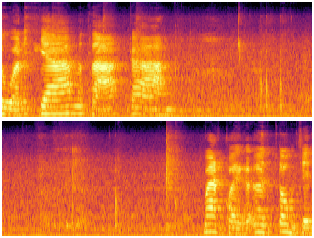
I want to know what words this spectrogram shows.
ตัวนะจ๊ะภาษากลางบ้านข่อยก็เอิ้นต้มเส้น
